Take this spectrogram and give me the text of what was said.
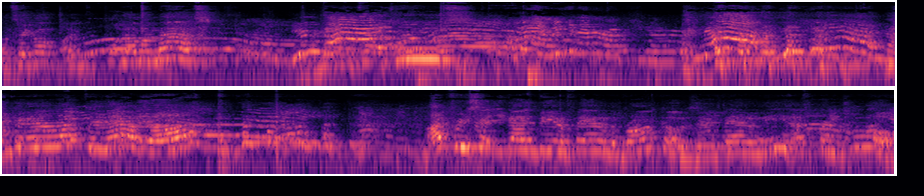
I'll take off, I pull down my mask. I got the tattoos. Wait, we can interrupt you now. You can interrupt her now, y'all. I appreciate you guys being a fan of the Broncos and a fan of me. That's pretty cool.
